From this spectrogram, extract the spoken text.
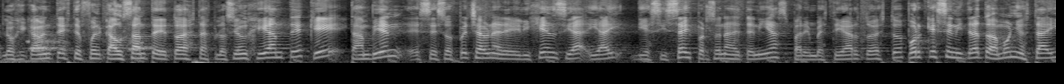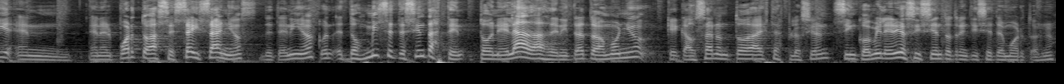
lógicamente este fue el causante de toda esta explosión gigante, que también eh, se sospecha de una negligencia y hay 16 personas detenidas para investigar todo esto, porque ese nitrato de amonio está ahí en, en el puerto hace 6 años detenido 2.700 toneladas de nitrato de amonio que causaron toda esta explosión, 5.000 heridos y 137 muertos, ¿no?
